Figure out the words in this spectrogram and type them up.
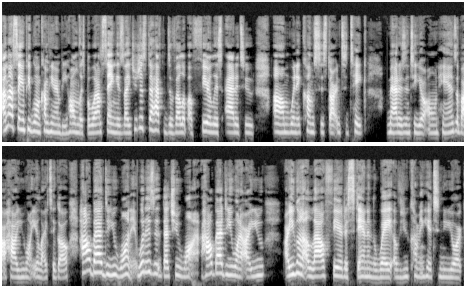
I'm not saying people to come here and be homeless, but what I'm saying is like you just have to develop a fearless attitude um, when it comes to starting to take matters into your own hands about how you want your life to go. How bad do you want it? What is it that you want? How bad do you want it? Are you are you going to allow fear to stand in the way of you coming here to New York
